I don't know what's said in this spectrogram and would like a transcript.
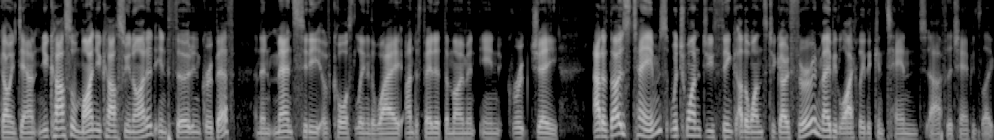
going down Newcastle, my Newcastle United in third in Group F. And then Man City, of course, leading the way, undefeated at the moment in Group G. Out of those teams, which one do you think are the ones to go through and maybe likely to contend uh, for the Champions League?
